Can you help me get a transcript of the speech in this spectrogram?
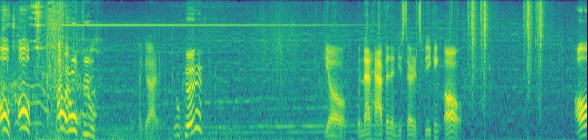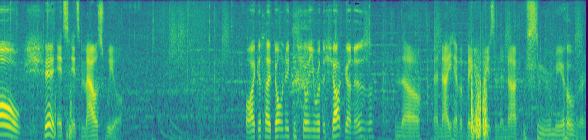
Oh, oh! How do I help you? I got it. You okay? Yo, when that happened and you started speaking, oh, Oh shit. it's it's mouse wheel. Well, I guess I don't need to show you where the shotgun is. No, and now you have a bigger reason to not screw me over.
